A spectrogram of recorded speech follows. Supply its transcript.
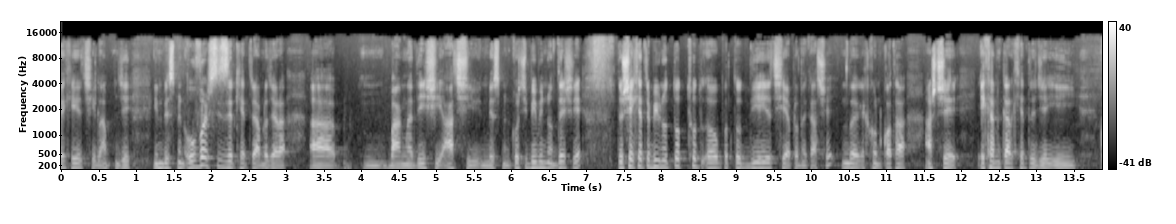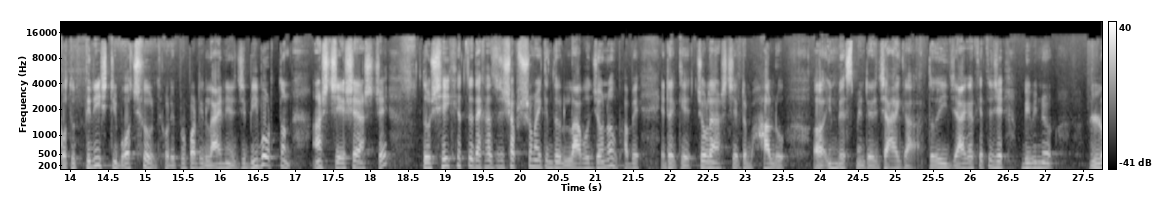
দেখিয়েছিলাম যে ইনভেস্টমেন্ট ওভারসিজের ক্ষেত্রে আমরা যারা বাংলাদেশি আছি ইনভেস্টমেন্ট করছি বিভিন্ন দেশে, তো সেক্ষেত্রে বিভিন্ন তথ্য দিয়েছি আপনাদের কাছে। এখন কথা আসছে এখানকার ক্ষেত্রে যে এই গত তিরিশটি বছর ধরে প্রপার্টি লাইনের যে বিবর্তন আসছে, এসে আসছে, তো সেই ক্ষেত্রে দেখা যাচ্ছে সবসময় কিন্তু লাভজনকভাবে এটাকে চলে আসছে একটা ভালো ইনভেস্টমেন্টের জায়গা। তো এই জায়গার ক্ষেত্রে যে বিভিন্ন ল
